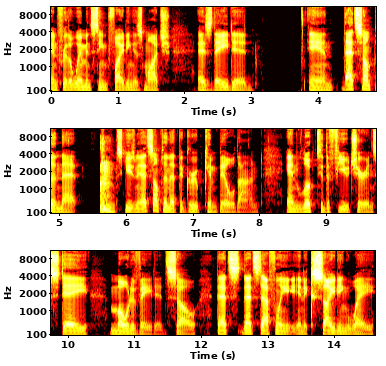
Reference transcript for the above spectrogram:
and for the women's team fighting as much as they did. And that's something that excuse me, that's something that the group can build on and look to the future and stay motivated. So that's that's definitely an exciting way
